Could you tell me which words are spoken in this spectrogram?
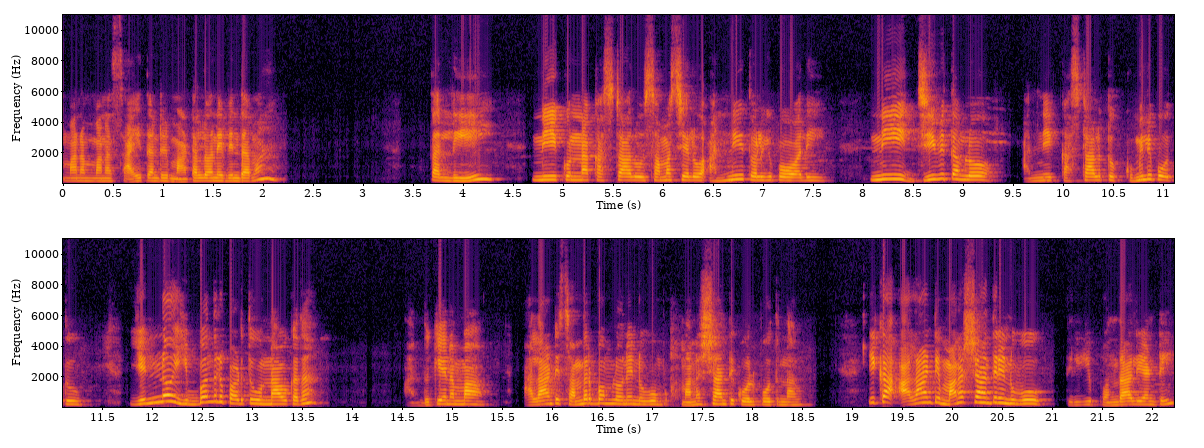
మనం మన సాయి తండ్రి మాటల్లోనే విందామా? తల్లి నీకున్న కష్టాలు సమస్యలు అన్నీ తొలగిపోవాలి. నీ జీవితంలో అన్ని కష్టాలతో కుమిలిపోతూ ఎన్నో ఇబ్బందులు పడుతూ ఉన్నావు కదా? అందుకేనమ్మా అలాంటి సందర్భంలోనే నువ్వు మనశ్శాంతి కోల్పోతున్నావు. ఇక అలాంటి మనశ్శాంతిని నువ్వు తిరిగి పొందాలి అంటే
